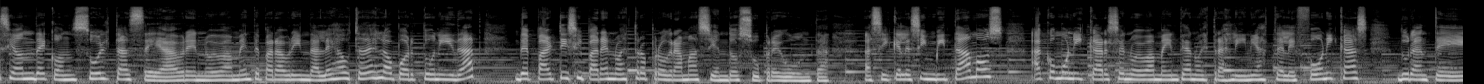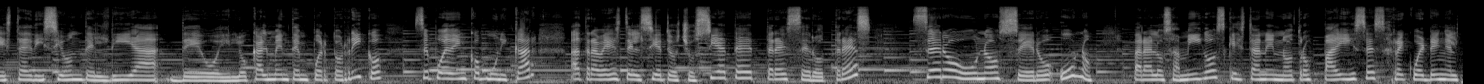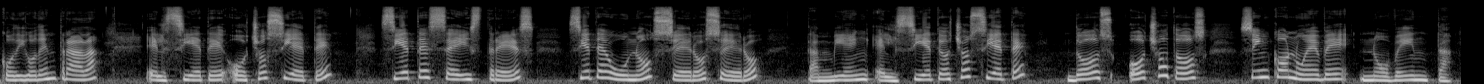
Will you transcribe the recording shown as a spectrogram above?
De consulta se abre nuevamente para brindarles a ustedes la oportunidad de participar en nuestro programa haciendo su pregunta. Así que les invitamos a comunicarse nuevamente a nuestras líneas telefónicas durante esta edición del día de hoy. Localmente en Puerto Rico se pueden comunicar a través del 787 303 0101 para los amigos que están en otros países, recuerden el código de entrada, el 787-763-7100, también el 787-282-5990.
